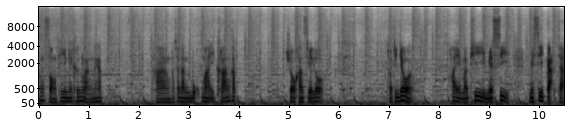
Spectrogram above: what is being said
ทั้งสองทีมในครึ่งหลังนะครับ ทางพัชนันบุกมาอีกครั้งครับ โชคันเซโลจอร์จินโยให้มาที่เมสซี่ เมสซี่กะจะ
